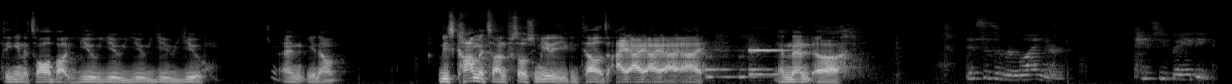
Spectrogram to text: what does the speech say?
thinking it's all about you you you you you and you know these comments on social media, you can tell it's I, I, I, I, I. And then, uh, This is a reminder. Kiss you, baby.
